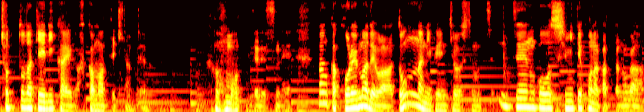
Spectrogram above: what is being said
ちょっとだけ理解が深まってきたみたいな。思ってですね、なんかこれまではどんなに勉強しても全然こう染みてこなかったのが、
